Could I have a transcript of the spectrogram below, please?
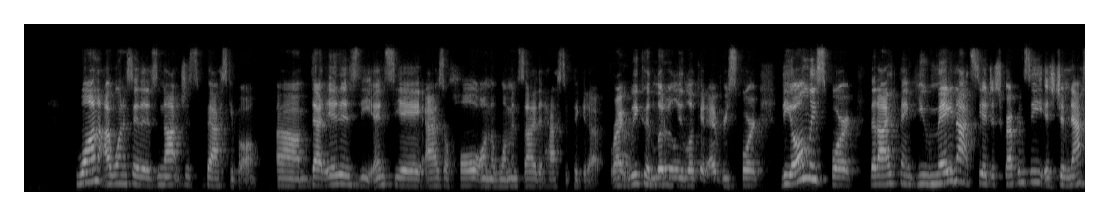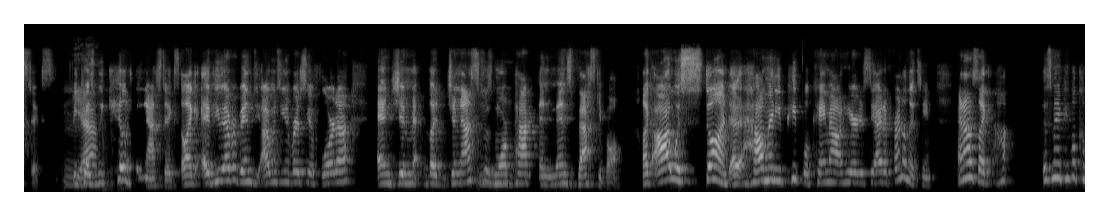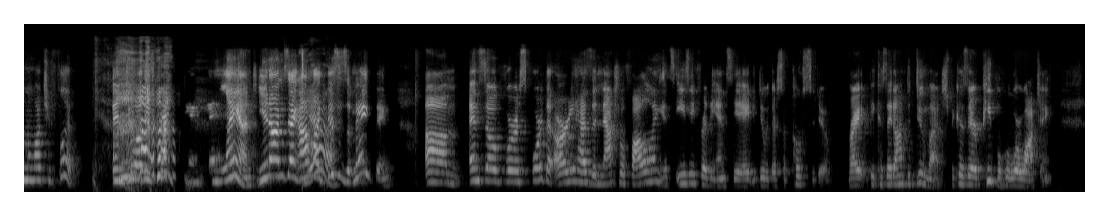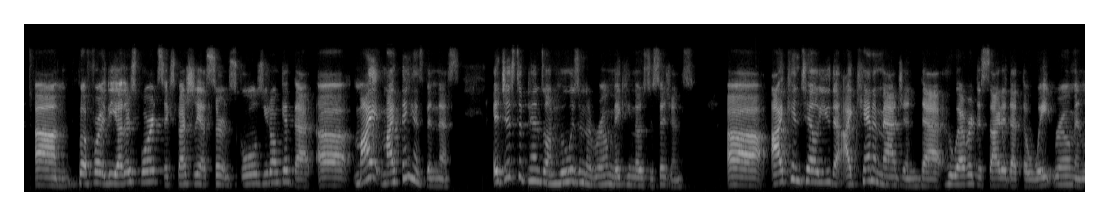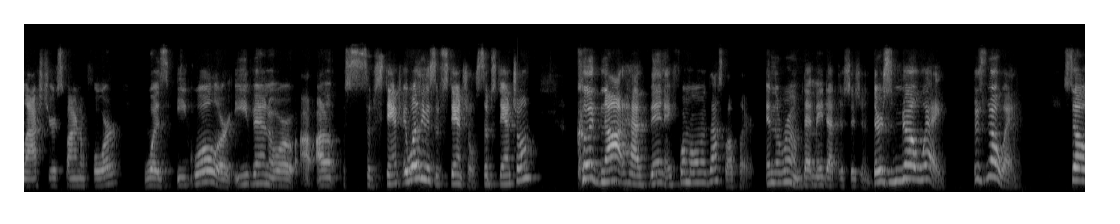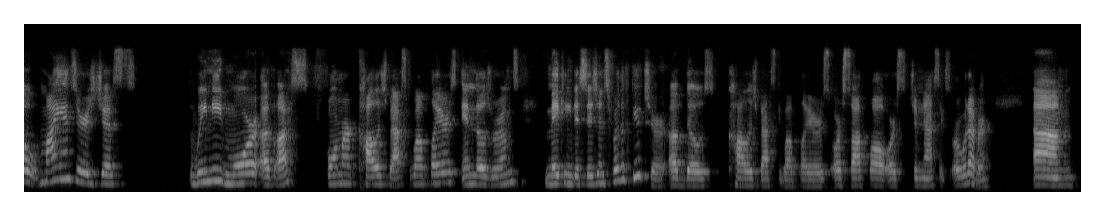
One, I want to say that it's not just basketball um, that it is the NCAA as a whole on the women's side that has to pick it up, right? We could literally look at every sport. The only sport that I think you may not see a discrepancy is gymnastics because yeah. we killed gymnastics. Like, have you ever been? I went to University of Florida, and gym like gymnastics was more mm-hmm. packed than men's basketball. Like, I was stunned at how many people came out here to see. I had a friend on the team, and I was like, this many people come and watch you flip and do all these things and land. You know what I'm saying? I'm yeah. like, this is amazing. Um, and so for a sport that already has a natural following, it's easy for the NCAA to do what they're supposed to do, right? Because they don't have to do much because there are people who are watching. Um, but for the other sports, especially at certain schools, you don't get that. Uh, my my thing has been this: it just depends on who is in the room making those decisions. Uh, I can tell you that I can't imagine that whoever decided that the weight room in last year's Final Four was equal or even or uh, uh substantial. It wasn't even substantial. Substantial could not have been a former women's basketball player in the room that made that decision. There's no way. There's no way. So my answer is just we need more of us former college basketball players in those rooms making decisions for the future of those college basketball players or softball or gymnastics or whatever. Um,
